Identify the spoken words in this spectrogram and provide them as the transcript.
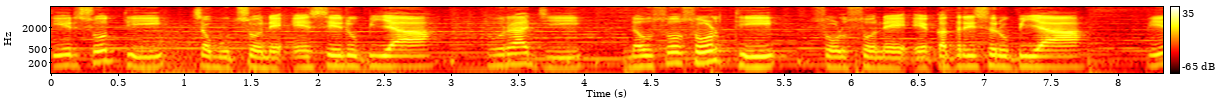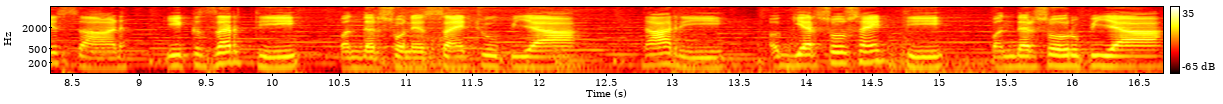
તેરસોથી ચૌદસો ને એંસી રૂપિયા. ધોરાજી નવસો સોળથી સોળસો ને એકત્રીસ રૂપિયા. ભેસાણ એક હજારથી પંદરસો ને સાઠ રૂપિયા. ધારી અગિયારસો સાહીઠથી પંદરસો રૂપિયા.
